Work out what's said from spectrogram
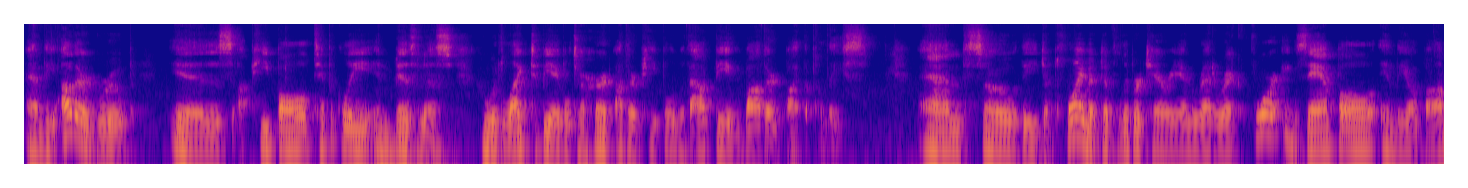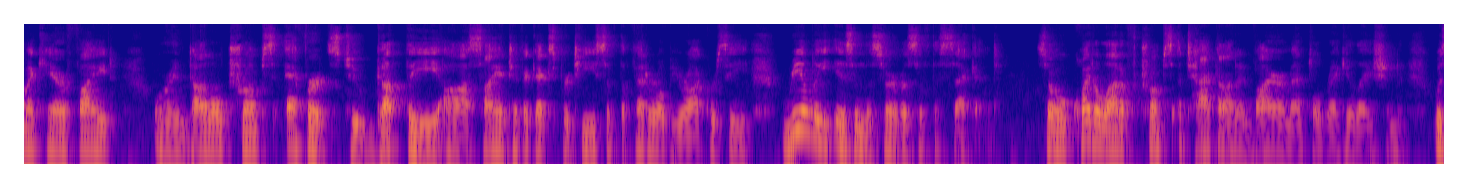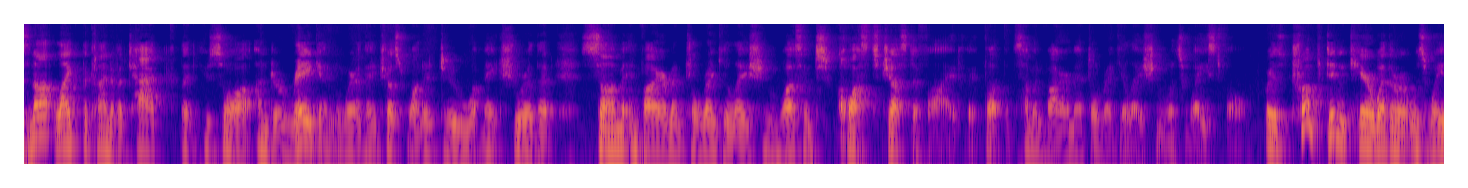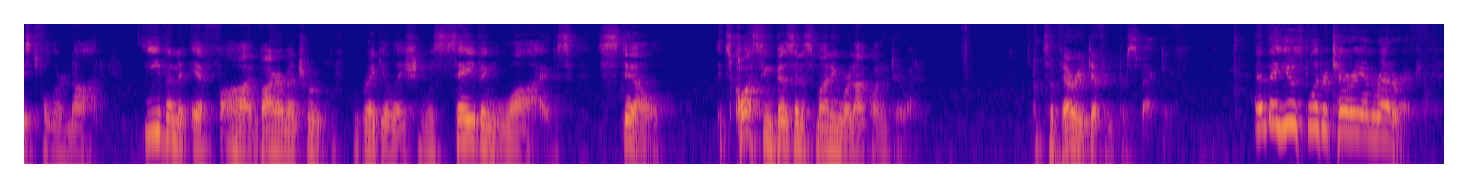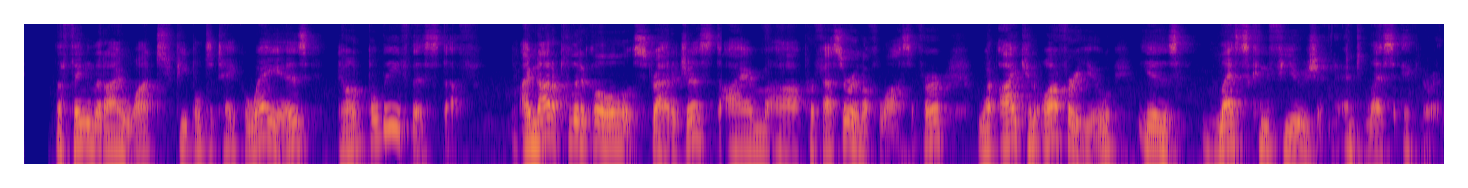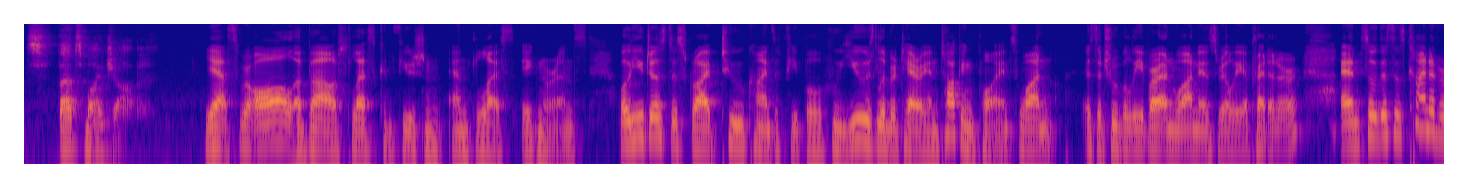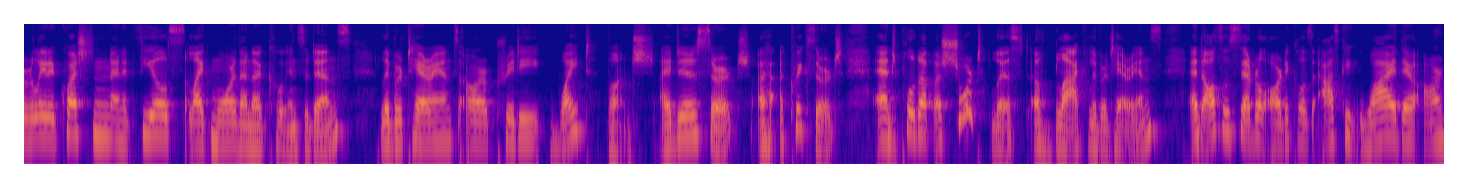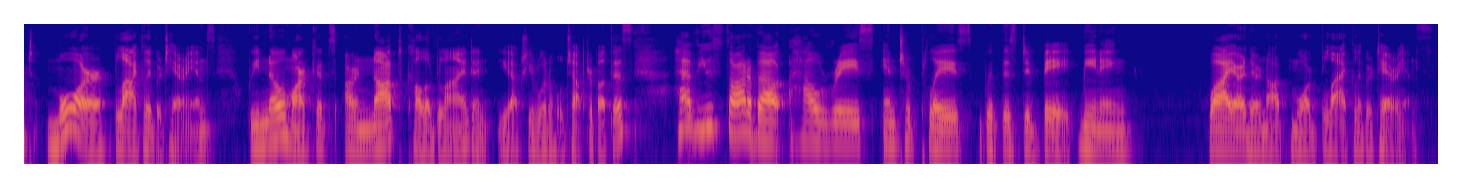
And the other group is a people, typically in business, who would like to be able to hurt other people without being bothered by the police. And so the deployment of libertarian rhetoric, for example, in the Obamacare fight or in Donald Trump's efforts to gut the uh, scientific expertise of the federal bureaucracy, really is in the service of the second. So, quite a lot of Trump's attack on environmental regulation was not like the kind of attack that you saw under Reagan, where they just wanted to make sure that some environmental regulation wasn't cost justified. They thought that some environmental regulation was wasteful. Whereas Trump didn't care whether it was wasteful or not. Even if uh, environmental regulation was saving lives, still, it's costing business money, we're not going to do it. It's a very different perspective and they used libertarian rhetoric. The thing that I want people to take away is don't believe this stuff. I'm not a political strategist. I'm a professor and a philosopher. What I can offer you is less confusion and less ignorance. That's my job. Yes, we're all about less confusion and less ignorance. Well, you just described two kinds of people who use libertarian talking points. One is a true believer and one is really a predator. And so this is kind of a related question, and it feels like more than a coincidence. Libertarians are a pretty white bunch. I did a search, a, a quick search, and pulled up a short list of black libertarians and also several articles asking why there aren't more black libertarians. We know markets are not colorblind, and you actually wrote a whole chapter about this. Have you thought about how race interplays with this debate, meaning why are there not more black libertarians?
